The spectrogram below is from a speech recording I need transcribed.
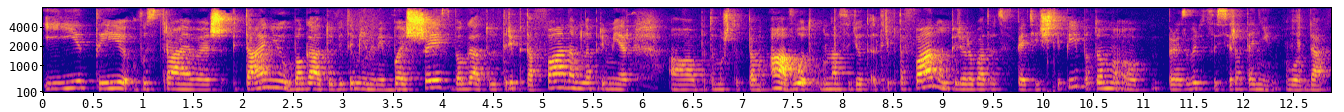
и ты выстраиваешь питанию, богатую витаминами В6, богатую триптофаном, например, а, потому что там, а, вот, у нас идет триптофан, он перерабатывается в 5-HTP, потом э, производится серотонин, вот, да.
